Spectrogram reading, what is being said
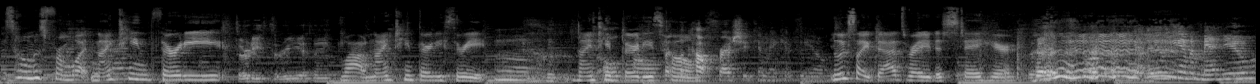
This home is from what, 1930? 33, I think. Wow, 1933. 1930s But home. look how fresh you can make it feel. It looks like Dad's ready to stay here. Are you looking at a menu?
